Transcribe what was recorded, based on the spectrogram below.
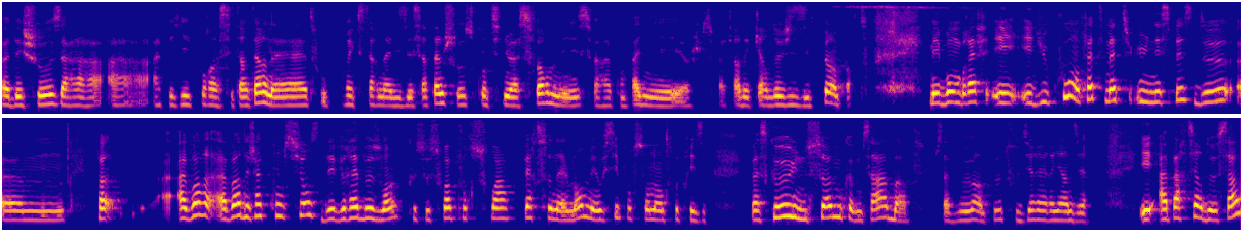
euh, des choses à, à, à, payer pour un site internet ou pour externaliser certaines choses, continuer à se former, se faire accompagner, je sais pas faire des cartes de visite, peu importe. Mais bon bref et, et du coup en fait mettre une espèce de enfin avoir, avoir déjà conscience des vrais besoins, que ce soit pour soi personnellement, mais aussi pour son entreprise. Parce qu'une somme comme ça, bah, ça veut un peu tout dire et rien dire. Et à partir de ça,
